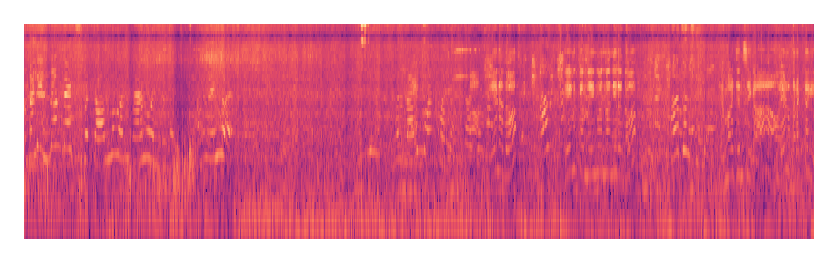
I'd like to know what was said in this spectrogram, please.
ಆಮೇಲೆ ಇನ್ನೊಂದು ಬಟ್ ಅಮ್ಮ ಒಂದು ನಾನು ಒಂದು ಅದು ಹೆಂಗೆ ನೈಟ್ ವರ್ಕ್ ಮಾಡಿ ಏನದು ಏನಕ್ಕೆ ನೈನ್ ಒನ್ ಒನ್ ಇರೋದು? ಎಮರ್ಜೆನ್ಸಿಗೆ ಹೇಳು ಕರೆಕ್ಟಾಗಿ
